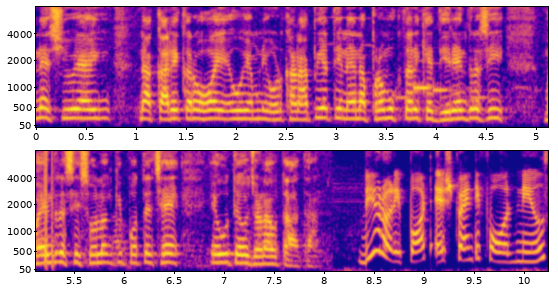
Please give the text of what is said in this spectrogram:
એનએસયુઆઈના કાર્યકરો હોય એવું એમની ઓળખાણ આપી હતી અને એના પ્રમુખ તરીકે ધીરેન્દ્રસિંહ, મહેન્દ્રસિંહ સોલંકી પોતે છે એવું તેઓ જણાવતા હતા. Bureau report S twenty four news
